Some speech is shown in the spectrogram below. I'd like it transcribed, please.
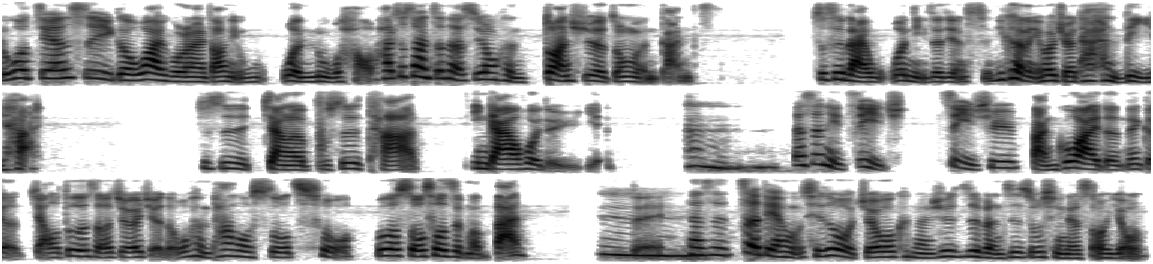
如果今天是一个外国人来找你问路，好，他就算真的是用很断续的中文单词，就是来问你这件事，你可能也会觉得他很厉害，就是讲的不是他应该要会的语言。嗯，但是你自己去自己去反过来的那个角度的时候，就会觉得我很怕我说错，如果说错怎么办？嗯，对。但是这点我其实我觉得我可能去日本自助行的时候有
